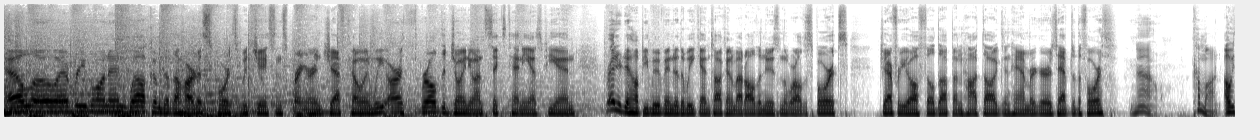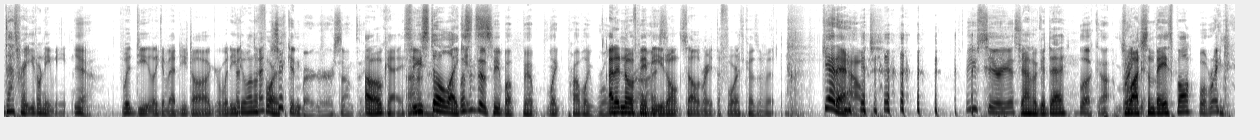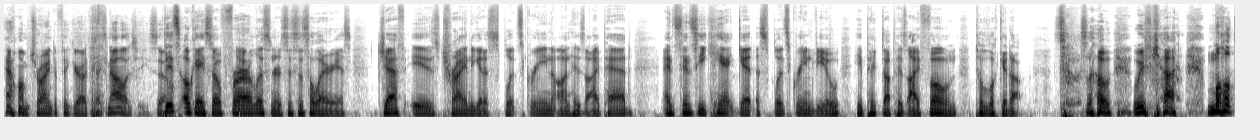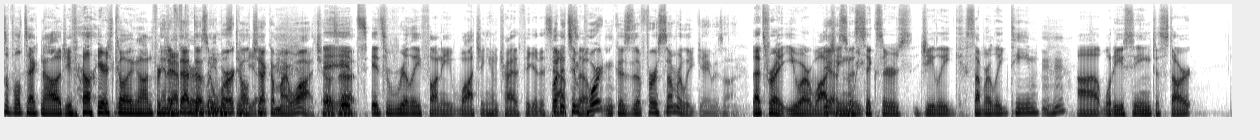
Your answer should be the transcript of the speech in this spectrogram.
Hello, everyone, and welcome to the Heart of Sports with Jason Springer and Jeff Cohen. We are thrilled to join you on 610 ESPN, ready to help you move into the weekend talking about all the news in the world of sports. Jeff, are you all filled up on hot dogs and hamburgers after the fourth? No. Come on. Oh, that's right. You don't eat meat. Yeah. What do you eat like a veggie dog, or what do you do on the a fourth? chicken burger or something. Oh, okay. So you don't still know. like? Listen to those people like probably rolling. I didn't know if maybe you don't celebrate the fourth because of it. Get out. Are you serious? Did you have a good day? Look, uh, Did you right watch some baseball? Well, right now I'm trying to figure out technology. So This okay, so for Yeah. our listeners, this is hilarious. Jeff is trying to get a split screen on his iPad, and since he can't get a split screen view, he picked up his iPhone to look it up. So, so we've got multiple technology failures going on for and Jeff. if that doesn't work, I'll check on my watch. How's that? It's it's really funny watching him try to figure this out. But it's so- important because the first summer league game is on. That's right. You are watching so the we- Sixers G League Summer League team. Mm-hmm. Uh, what are you seeing to start?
